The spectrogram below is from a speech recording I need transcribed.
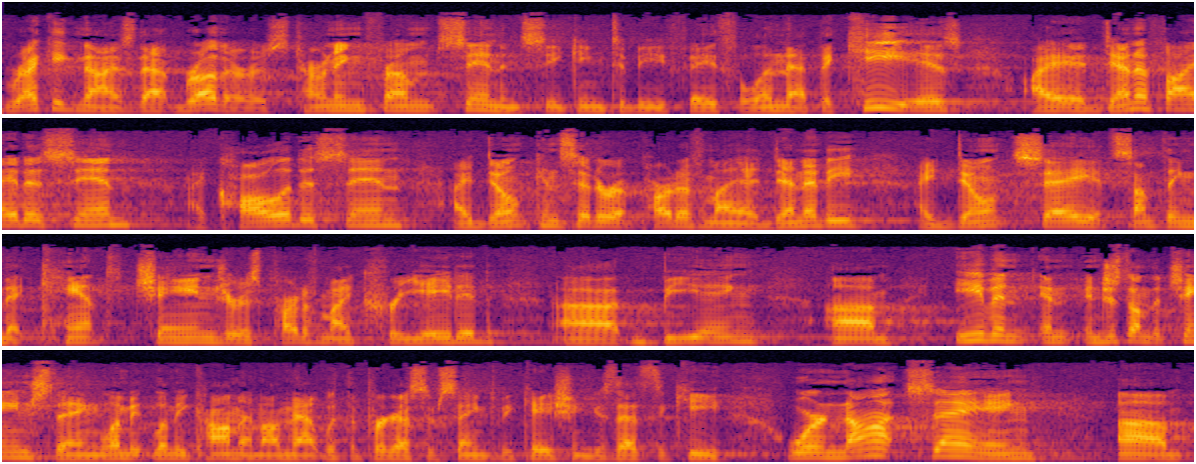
recognize that brother as turning from sin and seeking to be faithful in that. The key is I identify it as sin. I call it a sin. I don't consider it part of my identity. I don't say it's something that can't change or is part of my created uh, being. Um, even and, and, just on the change thing, let me let me comment on that with the progressive sanctification because that's the key. We're not saying um,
